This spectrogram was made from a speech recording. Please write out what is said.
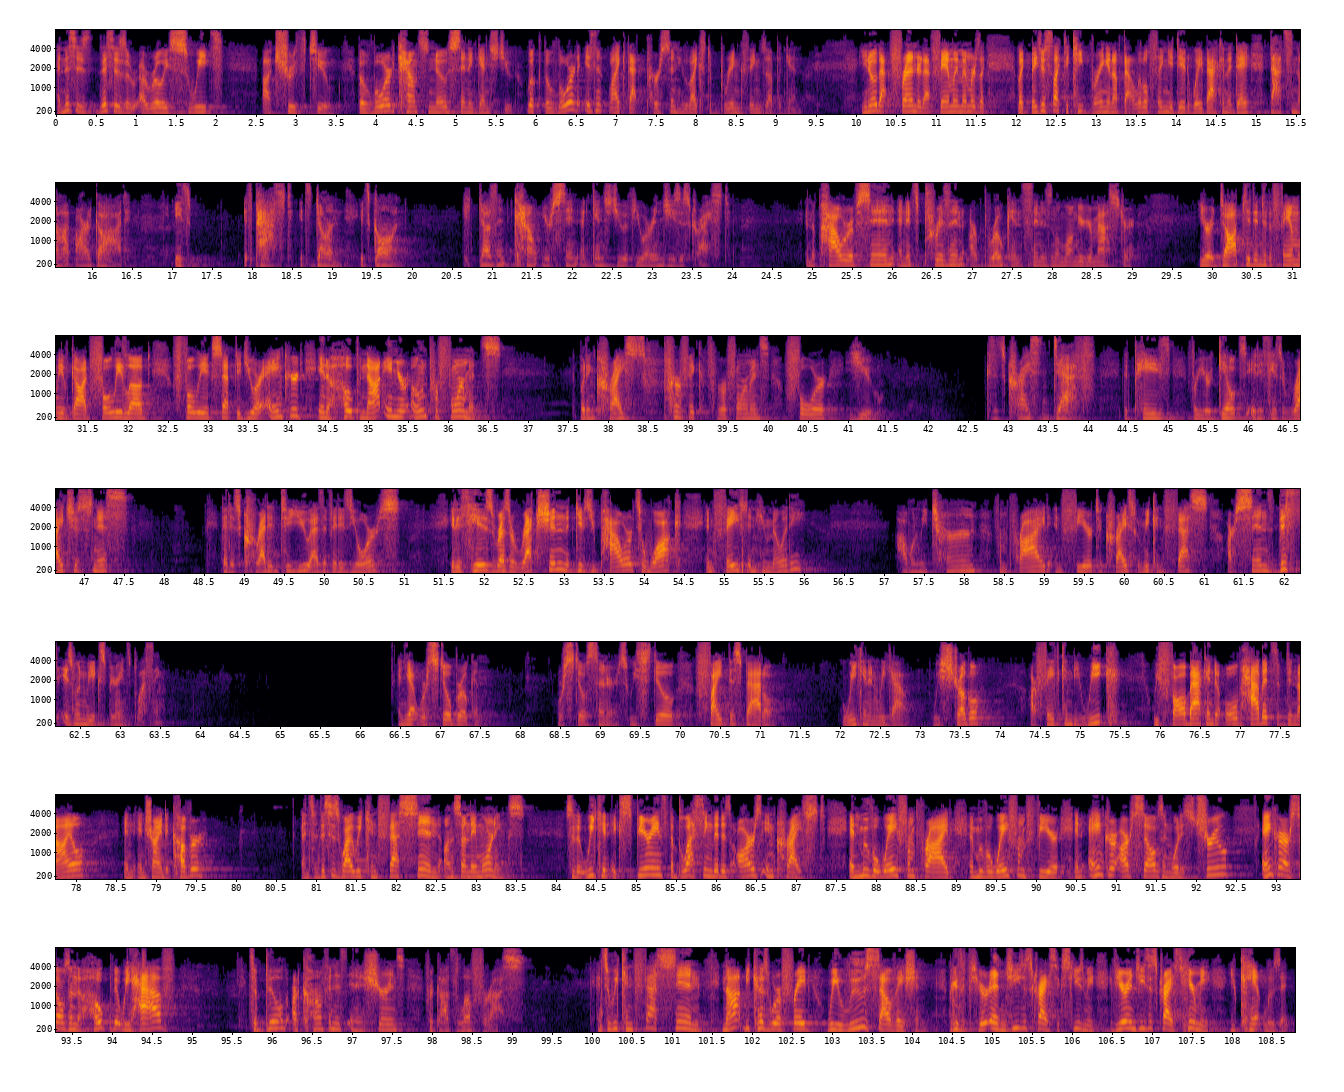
And this is, this is a, a really sweet uh, truth, too. The Lord counts no sin against you. Look, the Lord isn't like that person who likes to bring things up again. You know that friend or that family member is like, like they just like to keep bringing up that little thing you did way back in the day. That's not our God. It's, it's past. It's done. It's gone. He doesn't count your sin against you if you are in Jesus Christ. And the power of sin and its prison are broken. Sin is no longer your master. You're adopted into the family of God, fully loved, fully accepted. You are anchored in a hope not in your own performance, but in Christ's perfect performance for you. Because it's Christ's death that pays for your guilt, it is his righteousness that is credited to you as if it is yours. It is his resurrection that gives you power to walk in faith and humility. Oh, when we turn from pride and fear to Christ, when we confess our sins, this is when we experience blessing. And yet we're still broken. We're still sinners. We still fight this battle week in and week out. We struggle. Our faith can be weak. We fall back into old habits of denial and, and trying to cover. And so, this is why we confess sin on Sunday mornings so that we can experience the blessing that is ours in Christ and move away from pride and move away from fear and anchor ourselves in what is true, anchor ourselves in the hope that we have to build our confidence and assurance for God's love for us. And so we confess sin not because we're afraid we lose salvation. Because if you're in Jesus Christ, excuse me, if you're in Jesus Christ, hear me, you can't lose it.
